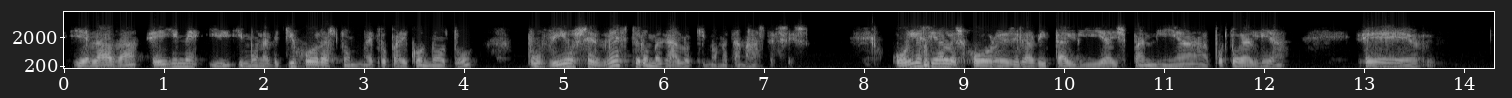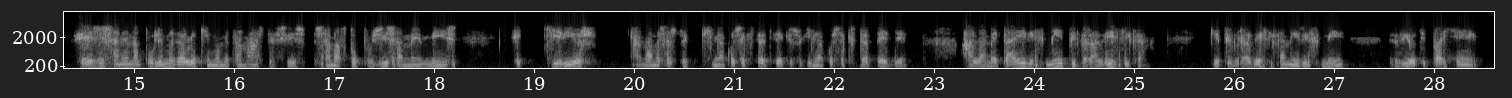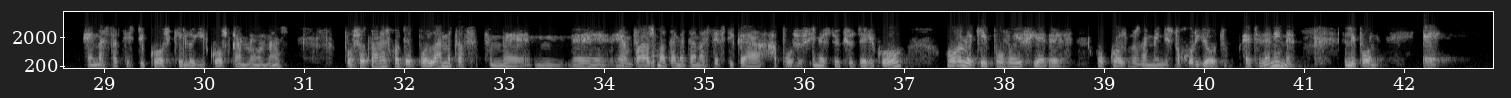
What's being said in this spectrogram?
Η Ελλάδα έγινε η, η μοναδική χώρα στον Ευρωπαϊκό Νότο που βίωσε δεύτερο μεγάλο κύμα μετανάστευσης. Όλες οι άλλες χώρες, δηλαδή Ιταλία, Ισπανία, Πορτογαλία, ε, έζησαν ένα πολύ μεγάλο κύμα μετανάστευσης, σαν αυτό που ζήσαμε εμείς, ε, κυρίως ανάμεσα στο 1963 και στο 1965, Αλλά μετά οι ρυθμοί επιβραδύθηκαν. Και επιβραδύθηκαν οι ρυθμοί διότι υπάρχει ένας στατιστικός και λογικός κανόνας πως όταν έρχονται πολλά μετα... με... με εμβάσματα μεταναστευτικά από όσους είναι στο εξωτερικό, όλο και υποβοηθιέται ο κόσμος να μείνει στο χωριό του. Έτσι δεν είναι. Λοιπόν, ε,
